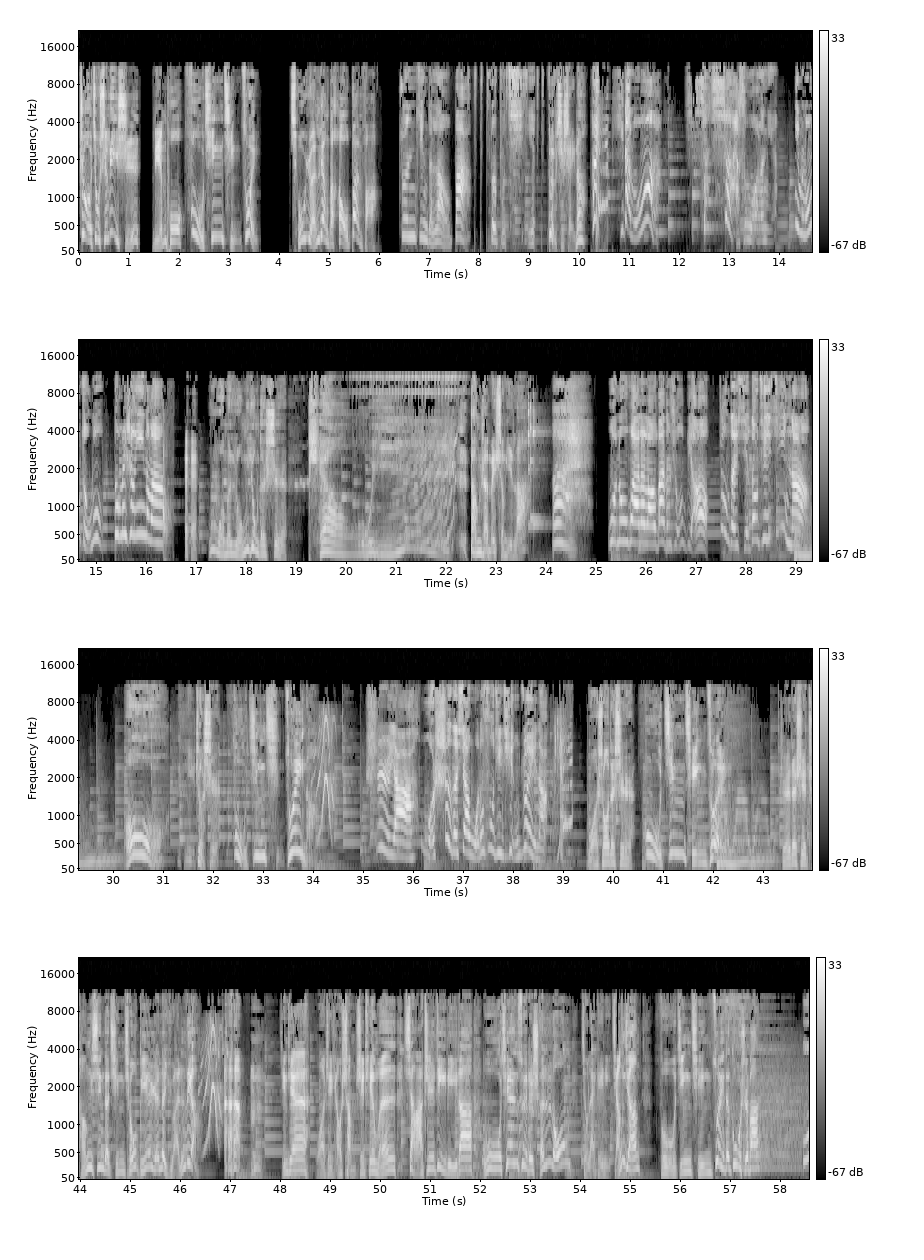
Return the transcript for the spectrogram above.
这就是历史。廉颇负荆请罪，求原谅的好办法。尊敬的老爸，对不起。对不起谁呢？嘿，皮大龙啊！吓吓死我了！你你们龙走路都没声音的吗？嘿嘿，我们龙用的是漂移，当然没声音啦。唉，我弄坏了老爸的手表，正在写道歉信呢。哦。你这是负荆请罪呢？是呀，我是在向我的父亲请罪呢。我说的是负荆请罪，指的是诚心的请求别人的原谅。今天我这条上知天文下知地理的五千岁的神龙，就来给你讲讲负荆请罪的故事吧。哦。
